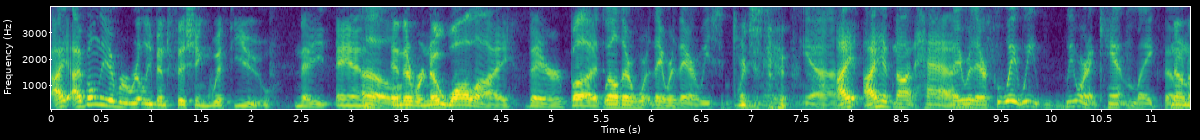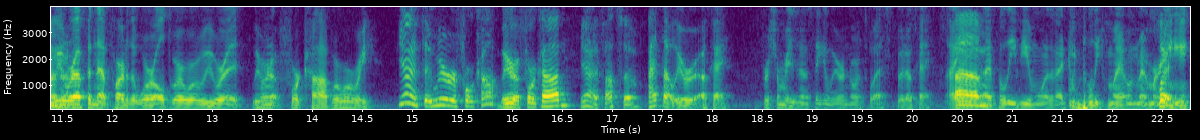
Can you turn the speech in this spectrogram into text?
I, I've only ever really been fishing with you, Nate, and Oh. and there were no walleye there, but Well, there were, they were there. We just We just-. Yeah, I I have not had. they were there. Wait, we we weren't at Canton Lake though. No, no, we no. were up in that part of the world. Where were we? Were at we weren't at Fort Cobb. Where were we? Yeah, I thought we were at Fort Cobb. We were at Fort Cobb. Yeah, I thought so. I thought we were okay. For some reason, I was thinking we were northwest, but okay. I, Um, I believe you more than I believe my own memory.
